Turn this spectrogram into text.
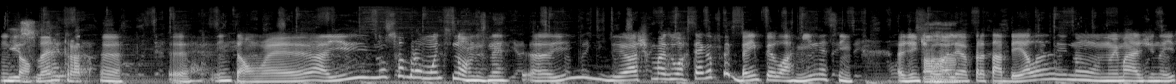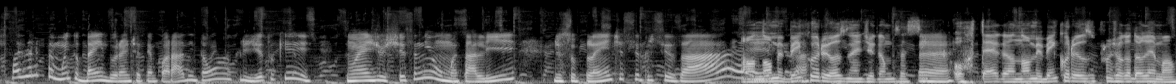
Então, Isso, Leno e Trapp. é, é, então, é, aí não sobrou muitos nomes, né? Aí eu acho que mais o Ortega foi bem pelo Arminia, assim. A gente Aham. olha pra tabela e não, não imagina isso, mas ele foi muito bem durante a temporada, então eu acredito que não é injustiça nenhuma. Tá ali de suplente, se precisar. É um ele nome bem tá. curioso, né? Digamos assim. É. Ortega é um nome bem curioso para um jogador alemão.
